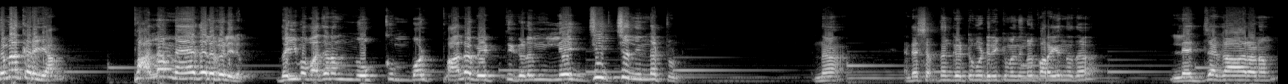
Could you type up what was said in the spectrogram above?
നമ്മൾക്കറിയാം പല മേഖലകളിലും ദൈവവചനം നോക്കുമ്പോൾ പല വ്യക്തികളും ലജ്ജിച്ച് നിന്നിട്ടുണ്ട്. ഇന്ന് എന്റെ ശബ്ദം കേട്ടുകൊണ്ടിരിക്കുമ്പോൾ നിങ്ങൾ പറയുന്നത് ലജ്ജ കാരണം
